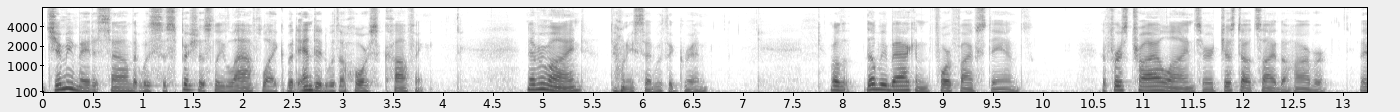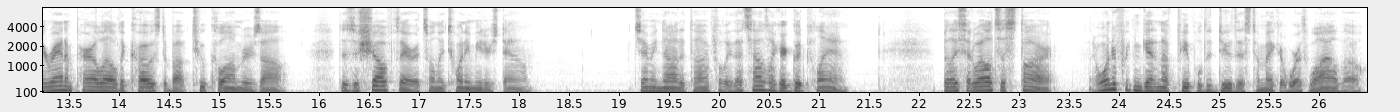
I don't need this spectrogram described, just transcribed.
Jimmy made a sound that was suspiciously laugh like, but ended with a hoarse coughing. Never mind, Tony said with a grin. Well, they'll be back in four or five stans. The first trial lines are just outside the harbor. They ran in parallel to coast about two kilometers out. There's a shelf there. It's only 20 meters down. Jimmy nodded thoughtfully. That sounds like a good plan. Billy said, Well, it's a start. I wonder if we can get enough people to do this to make it worthwhile, though.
